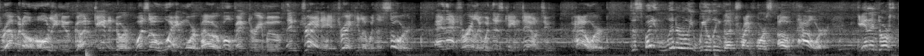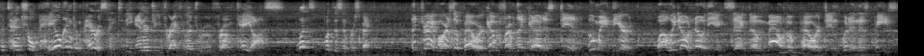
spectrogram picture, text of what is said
dropping a holy new gun, Ganondorf was a way more powerful victory move than trying to hit Dracula with a sword. And that's really what this came down to power. Despite literally wielding the Triforce of Power, Ganondorf's potential paled in comparison to the energy Dracula drew from Chaos. Let's put this in perspective. The Triforce of Power comes from the goddess Din, who made the Earth. While we don't know the exact amount of power Din put in this piece,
